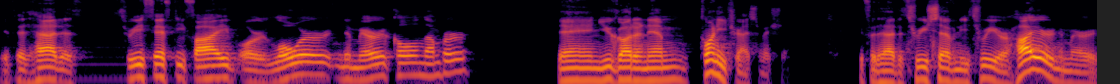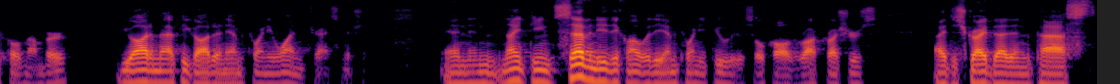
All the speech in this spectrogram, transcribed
if it had a 355 or lower numerical number, then you got an M20 transmission. If it had a 373 or higher numerical number, you automatically got an M21 transmission. And in 1970, they come out with the M22, the so-called rock crushers. I described that in the past.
